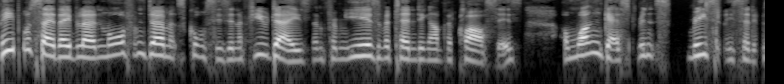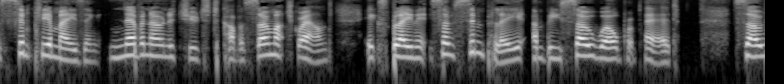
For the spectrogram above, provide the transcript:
People say they've learned more from Dermot's courses in a few days than from years of attending other classes. And one guest recently said it was simply amazing. Never known a tutor to cover so much ground, explain it so simply, and be so well prepared. So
